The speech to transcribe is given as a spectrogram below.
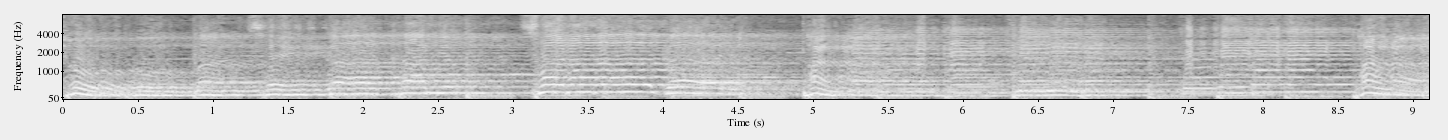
방탄비만 생각하며 살아가요. 방아 방탄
